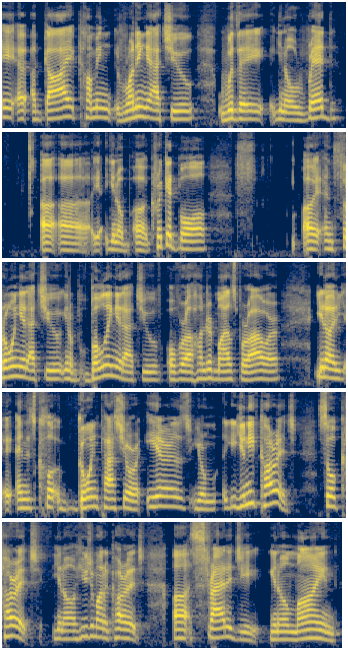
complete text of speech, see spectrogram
a, a, a guy coming running at you with a you know red uh, uh, you know a cricket ball uh, and throwing it at you, you know bowling it at you over hundred miles per hour, you know, and it's clo- going past your ears. Your you need courage. So courage, you know, a huge amount of courage, uh, strategy, you know, mind,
